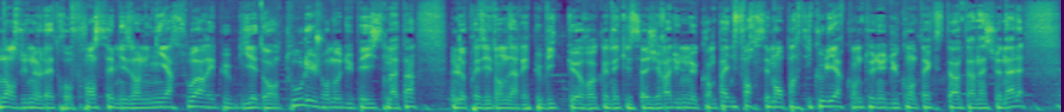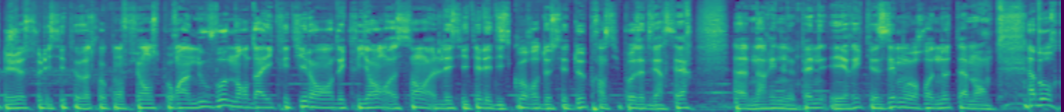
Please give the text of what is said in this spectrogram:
Dans une lettre aux Français mise en ligne hier soir et publiée dans tous les journaux du pays ce matin, le président de la République reconnaît qu'il s'agira d'une campagne forcément particulière compte tenu du contexte international. Je sollicite votre confiance pour un nouveau mandat, écrit-il en décriant sans les citer les discours de ses deux principaux adversaires, Marine Le Pen et Éric Zemmour notamment. À Bourg,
